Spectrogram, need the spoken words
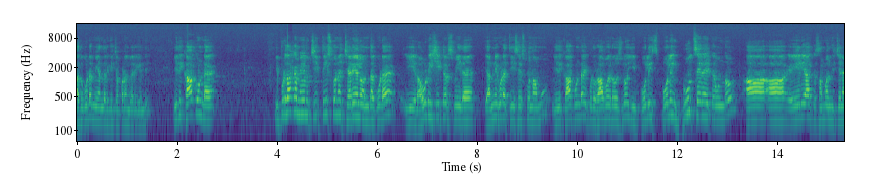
అది కూడా మీ అందరికీ చెప్పడం జరిగింది. ఇది కాకుండా ఇప్పుడు దాకా మేము తీసుకున్న చర్యలు అంతా కూడా ఈ రౌడీ షీటర్స్ మీద అన్నీ కూడా తీసేసుకున్నాము. ఇది కాకుండా ఇప్పుడు రాబోయే రోజులో ఈ పోలీస్ పోలింగ్ బూత్స్ ఏదైతే ఉందో ఆ ఆ సంబంధించిన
